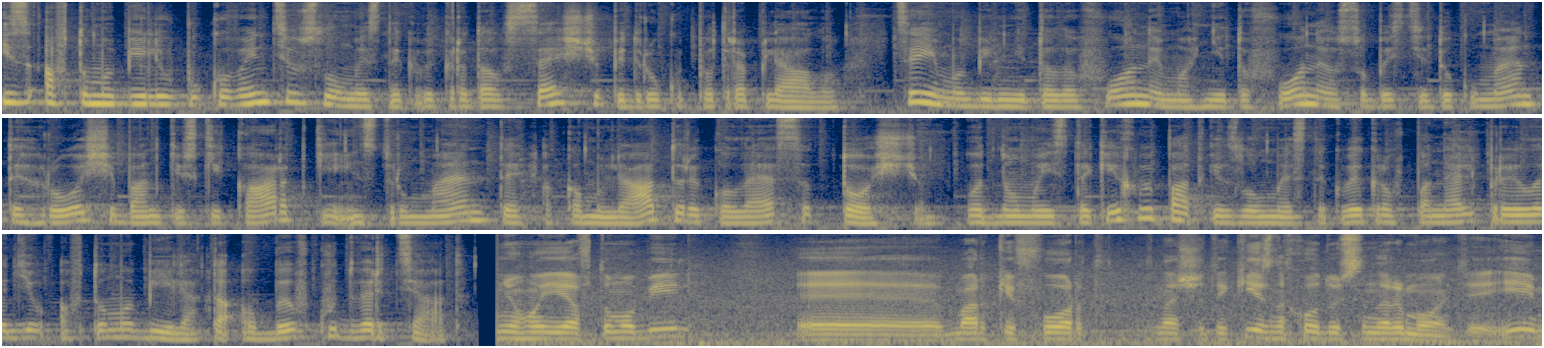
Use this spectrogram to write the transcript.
Із автомобілів буковинців зловмисник викрадав все, що під руку потрапляло. Це і мобільні телефони, магнітофони, особисті документи, гроші, банківські картки, інструменти, акумулятори, колеса тощо. В одному із таких випадків зловмисник викрав панель приладів автомобіля та обивку дверцят. У нього є автомобіль е, марки Ford, значить, який знаходився на ремонті. І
